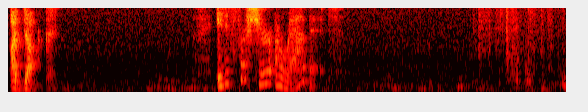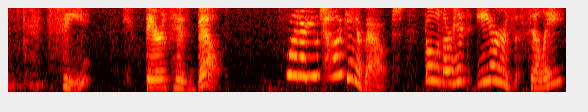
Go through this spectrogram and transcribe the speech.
a duck. It is for sure a rabbit. See? There's his bill. What are you talking about? Those are his ears, silly.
